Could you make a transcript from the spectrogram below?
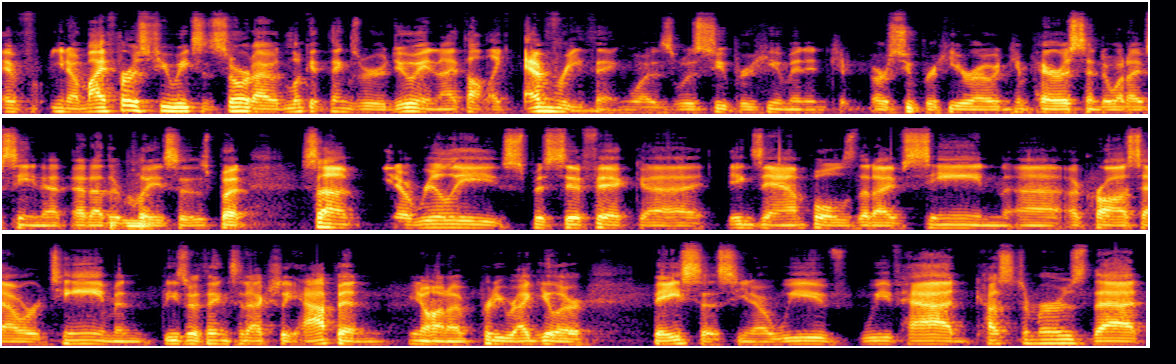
if you know my first few weeks at Stord, I would look at things we were doing, and I thought like everything was was superhuman in, or superhero in comparison to what I've seen at, at other mm-hmm. places. But some you know really specific uh, examples that I've seen uh, across our team, and these are things that actually happen you know on a pretty regular basis. You know we've we've had customers that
